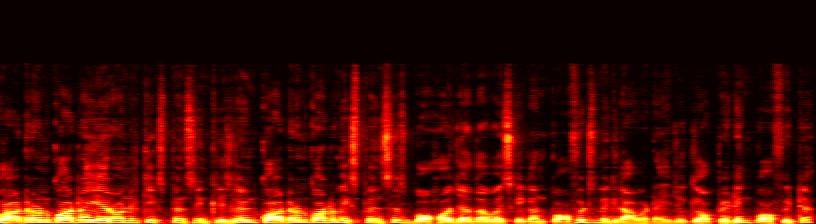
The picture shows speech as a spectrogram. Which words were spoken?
Quarter on quarter year on year की एक्सपेंस इंक्रीज लेकिन क्वार्टर ऑन क्वार्टर में एक्सपेंसेस बहुत ज़्यादा हुआ। इसके कारण प्रॉफिट्स में गिरावट आई, जो कि ऑपरेटिंग प्रॉफिट है।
